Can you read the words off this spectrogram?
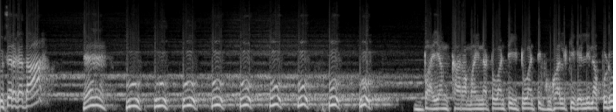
చూశారు కదా? ఏ భయంకరమైనటువంటి ఇటువంటి గుహలకి వెళ్ళినప్పుడు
